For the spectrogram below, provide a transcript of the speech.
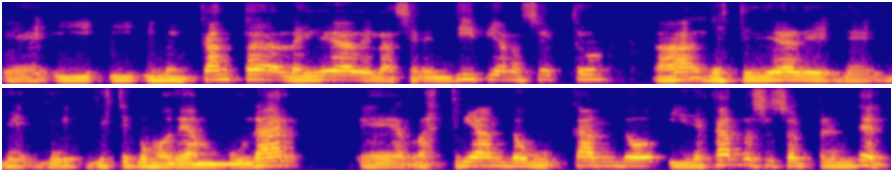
eh, y, me encanta la idea de la serendipia, ¿no es cierto? Ah, de esta idea de, de, de, este como deambular, eh, rastreando, buscando y dejándose sorprender.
